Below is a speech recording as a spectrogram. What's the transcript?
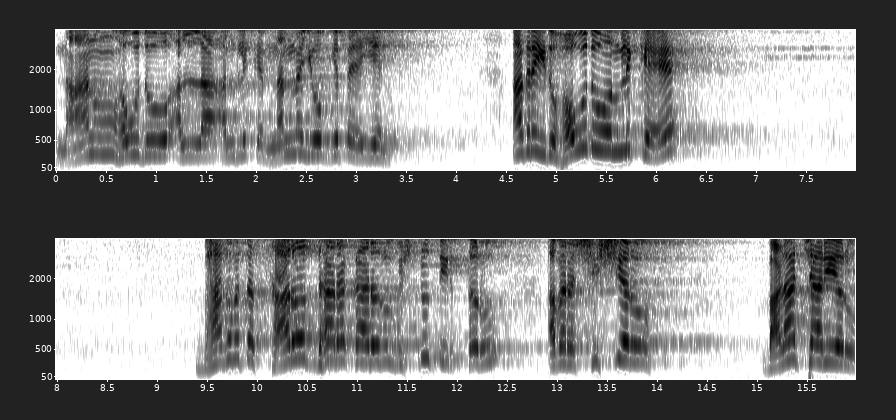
ನಾನು ಹೌದು, ಅಲ್ಲ ಅನ್ಲಿಕ್ಕೆ ನನ್ನ ಯೋಗ್ಯತೆ ಏನು? ಆದರೆ ಇದು ಹೌದು ಅನ್ಲಿಕ್ಕೆ ಭಾಗವತ ಸಾರೋದ್ಧಾರಕಾರರು, ವಿಷ್ಣು ತೀರ್ಥರು, ಅವರ ಶಿಷ್ಯರು, ಬಾಳಾಚಾರ್ಯರು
